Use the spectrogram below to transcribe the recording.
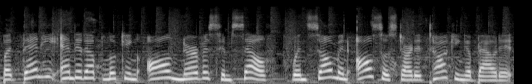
but then he ended up looking all nervous himself when Somin also started talking about it.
